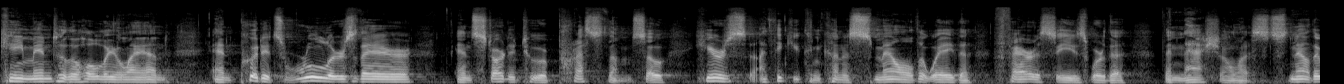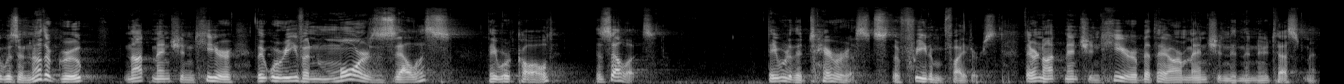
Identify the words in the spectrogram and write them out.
came into the Holy Land and put its rulers there and started to oppress them. So here's, I think you can kind of smell the way the Pharisees were the, the nationalists. Now, there was another group not mentioned here, that were even more zealous. They were called the Zealots. They were the terrorists, the freedom fighters. They're not mentioned here, but they are mentioned in the New Testament.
